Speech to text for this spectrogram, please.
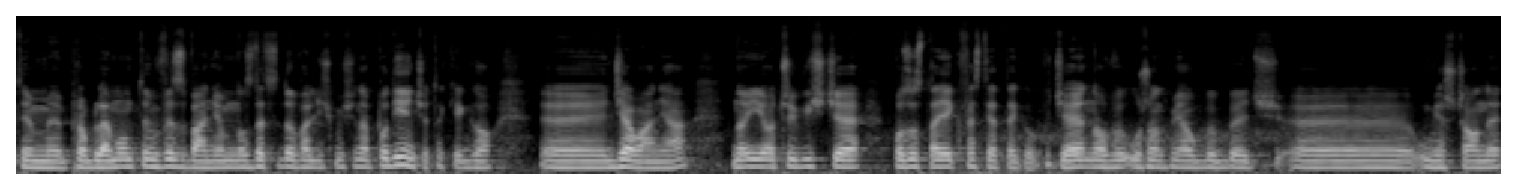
tym problemom, tym wyzwaniom, no, zdecydowaliśmy się na podjęcie takiego działania. No i oczywiście pozostaje kwestia tego, gdzie nowy urząd miałby być umieszczony,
